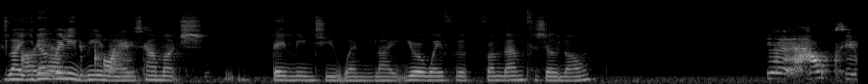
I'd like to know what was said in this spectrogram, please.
'Cause, like Oh, you don't yeah, really realize point. how much they mean to you when like you're away for, from them for so long. Yeah, it helps you,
